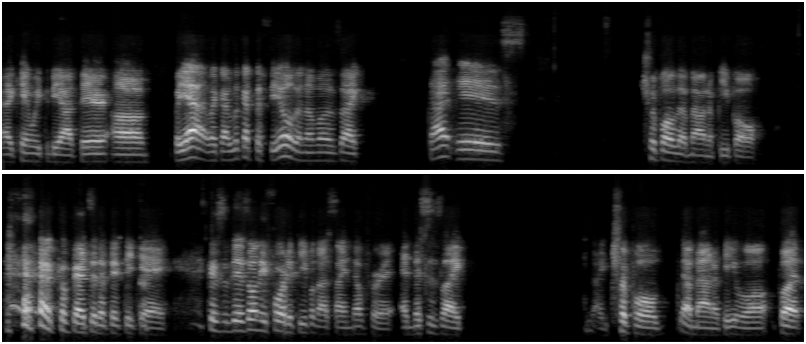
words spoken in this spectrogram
I can't wait to be out there. Um, but yeah, like I look at the field and I'm was like, that is triple the amount of people compared to the 50k because there's only 40 people that signed up for it, and this is like like triple amount of people. But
